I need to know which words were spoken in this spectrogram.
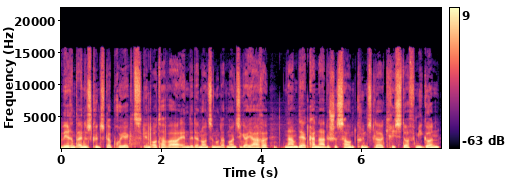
Während eines Künstlerprojekts in Ottawa Ende der 1990er Jahre nahm der kanadische Soundkünstler Christophe Migon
